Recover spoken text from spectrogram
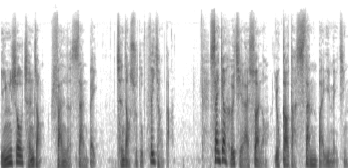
营收成长翻了三倍，成长速度非常大。三家合起来算哦，有高达三百亿美金。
